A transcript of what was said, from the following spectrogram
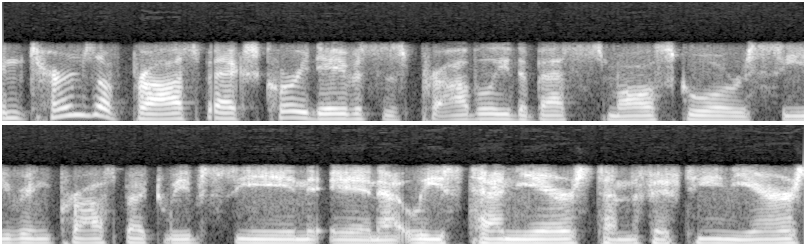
in, terms of prospects, Corey Davis is probably the best small school receiving prospect we've seen in at least 10 years, 10 to 15 years.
